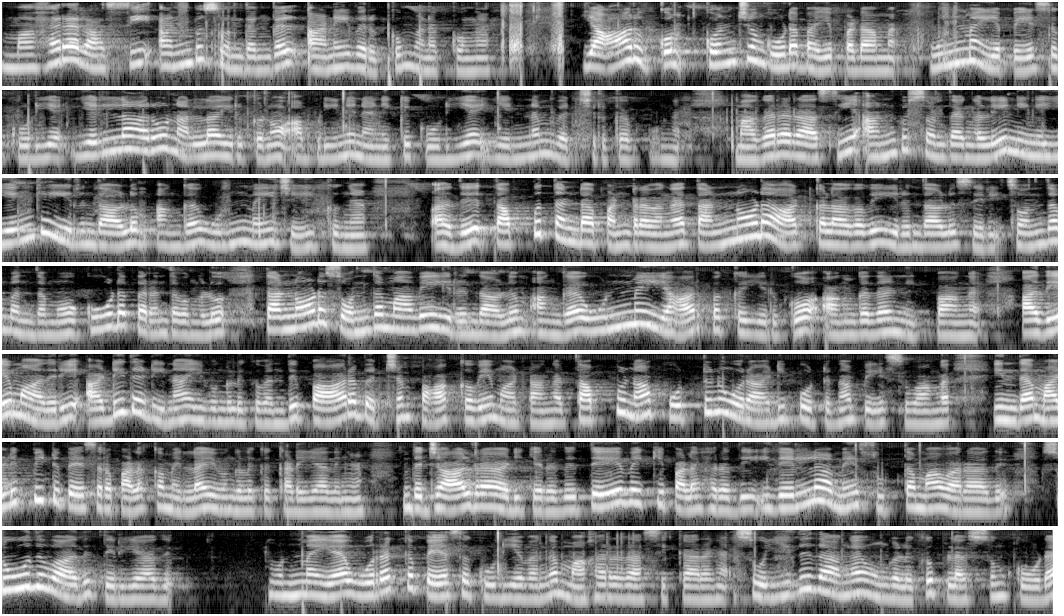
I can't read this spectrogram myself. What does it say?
மகர ராசி அன்பு சொந்தங்கள் அனைவருக்கும் வணக்கங்க. யாருக்கும் கொஞ்சம் கூட பயப்படாமல் உண்மையை பேசக்கூடிய எல்லாரும் நல்லா இருக்கணும் அப்படின்னு நினைக்கக்கூடிய எண்ணம் வச்சுருக்கவங்க. மகர ராசி அன்பு சொந்தங்களே நீங்கள் எங்கே இருந்தாலும் அங்கே உண்மை ஜெயிக்குங்க. அது தப்பு தண்டா பண்ணுறவங்க தன்னோட ஆட்களாகவே இருந்தாலும் சரி சொந்த பந்தமோ கூட பிறந்தவங்களோ தன்னோட சொந்தமாகவே இருந்தாலும் அங்கே உண்மை யார் பக்கம் இருக்கோ அங்கே தான் நிற்பாங்க அதே மாதிரி அடிதடினா இவங்களுக்கு வந்து பாரபட்சம் பார்க்கவே மாட்டாங்க. தப்புனா பொட்டுன்னு ஒரு அடி போட்டு தான் பேசுவாங்க. இந்த மழுப்பிட்டு பேசுகிற பழக்கம் எல்லாம் இவங்களுக்கு கிடையாதுங்க. இந்த ஜால்ரா அடிக்கிறது தேவைக்கு பழகிறது இது எல்லாமே சுத்தமாக வராது. சூதுவாது தெரியாது. உண்மையை உறக்க பேசக்கூடியவங்க மகர ராசிக்காரங்க. ஸோ இது தாங்க உங்களுக்கு ப்ளஸ்ஸும் கூட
